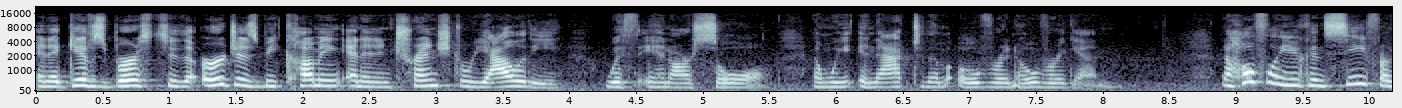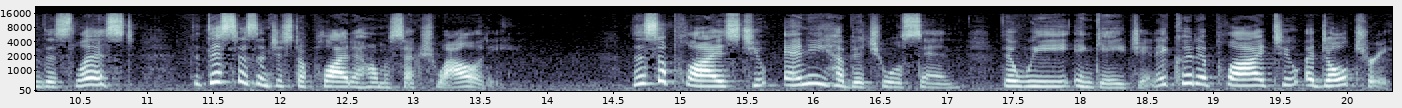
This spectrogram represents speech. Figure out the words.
and it gives birth to the urges becoming an entrenched reality within our soul, and we enact them over and over again. Now, hopefully, you can see from this list that this doesn't just apply to homosexuality. This applies to any habitual sin that we engage in. It could apply to adultery.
